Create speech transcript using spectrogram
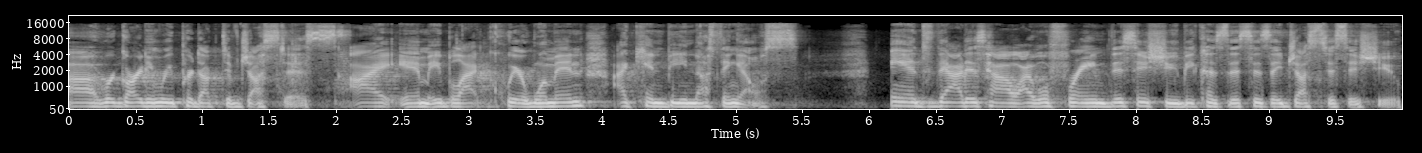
uh, regarding reproductive justice. I am a Black queer woman. I can be nothing else. And that is how I will frame this issue because this is a justice issue.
